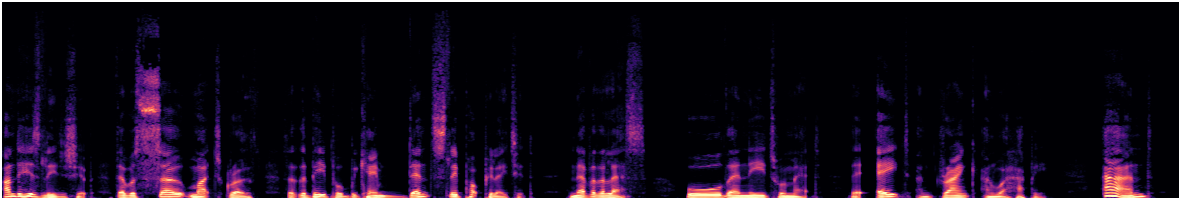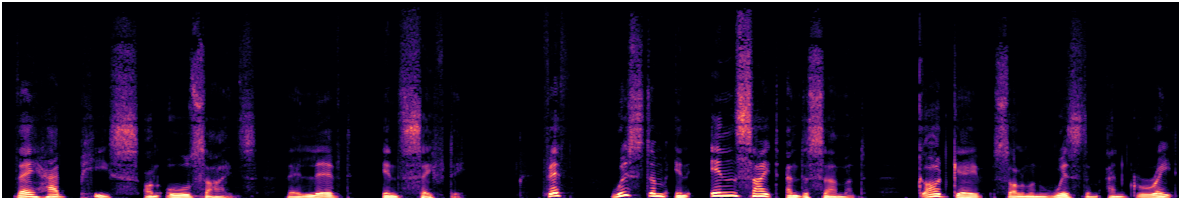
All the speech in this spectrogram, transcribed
Under his leadership, there was so much growth that the people became densely populated. Nevertheless, all their needs were met. They ate and drank and were happy. And they had peace on all sides. They lived in safety. Fifth, wisdom in insight and discernment. God gave Solomon wisdom and great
